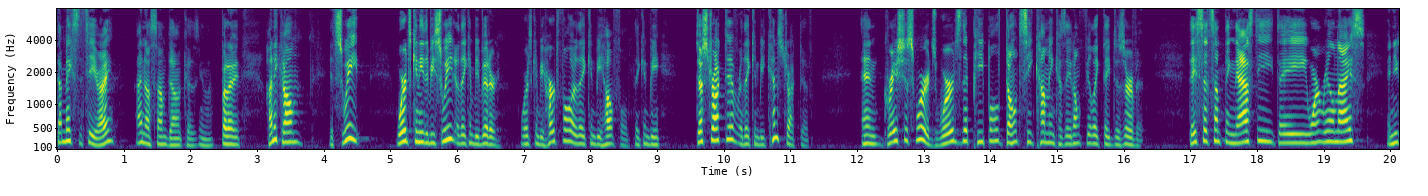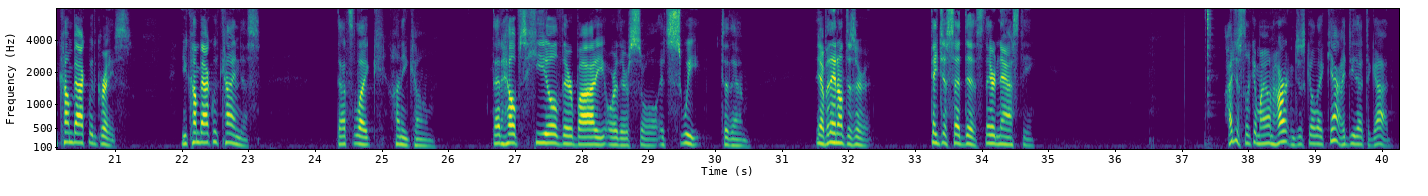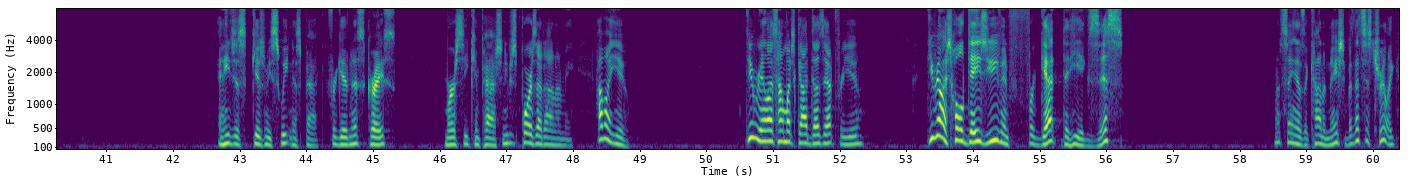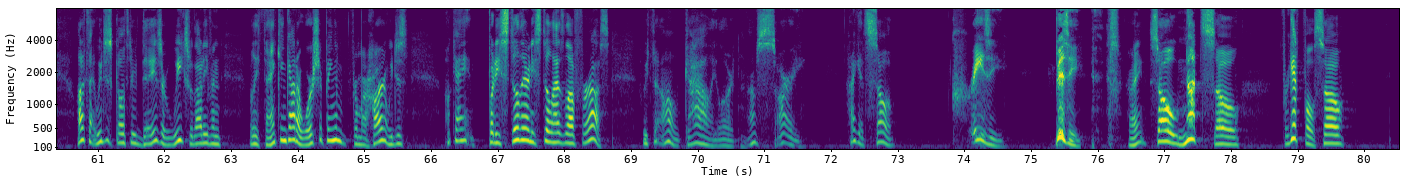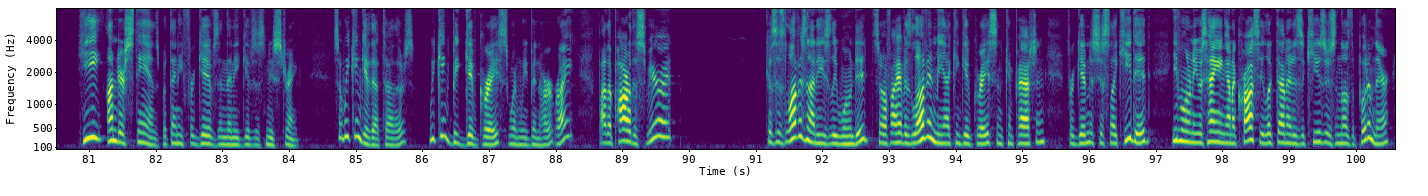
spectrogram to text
That makes the tea, right? I know some don't because, you know, but I, honeycomb, it's sweet. Words can either be sweet or they can be bitter. Words can be hurtful or they can be helpful. They can be destructive or they can be constructive. And gracious words, words that people don't see coming because they don't feel like they deserve it. They said something nasty, they weren't real nice, and you come back with grace. You come back with kindness. That's like honeycomb. That helps heal their body or their soul. It's sweet to them. Yeah, but they don't deserve it. They just said this. They're nasty. I just look at my own heart and just go like, yeah, I do that to God. And he just gives me sweetness back. Forgiveness, grace, mercy, compassion. He just pours that out on me. How about you? Do you realize how much God does that for you? Do you realize whole days you even forget that He exists? I'm not saying as a condemnation, but that's just true. Like a lot of times we just go through days or weeks without even really thanking God or worshiping Him from our heart. And we just, okay, but He's still there and He still has love for us. We oh, golly, Lord, I'm sorry. I get so crazy, busy, right? So nuts, so forgetful, so he understands, but then He forgives and then He gives us new strength. So we can give that to others. We can be, give grace when we've been hurt, right? By the power of the Spirit. Because His love is not easily wounded. So if I have His love in me, I can give grace and compassion, forgiveness, just like He did. Even when He was hanging on a cross, He looked down at His accusers and those that put Him there.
